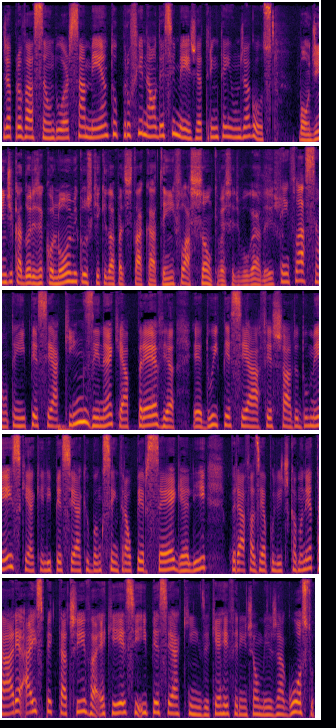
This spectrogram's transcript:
de aprovação do orçamento para o final desse mês, dia 31 de agosto. Bom, de indicadores econômicos, o que, que dá para destacar? Tem inflação que vai ser divulgada, é isso? Tem inflação, tem IPCA 15, né, que é a prévia é, do IPCA fechado do mês, que é aquele IPCA que o Banco Central persegue ali para fazer a política monetária. A expectativa é que esse IPCA 15, que é referente ao mês de agosto,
